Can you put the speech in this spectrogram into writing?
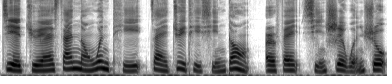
解决三农问题，在具体行动，而非形式文书。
